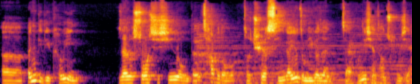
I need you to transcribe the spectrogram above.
呃，本地的口音，人说起形容都差不多，这确实应该有这么一个人在婚礼现场出现。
